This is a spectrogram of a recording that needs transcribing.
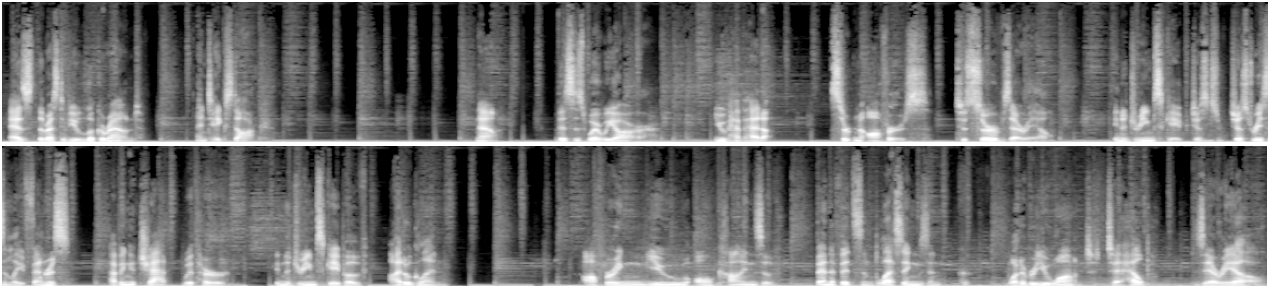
As the rest of you look around and take stock. Now, this is where we are. You have had uh, certain offers to serve Zariel in a dreamscape just just recently. Fenris having a chat with her in the dreamscape of Idyllglen, offering you all kinds of benefits and blessings and whatever you want to help Zariel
